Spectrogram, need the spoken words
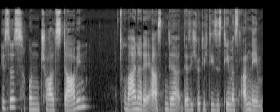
ist es. Und Charles Darwin war einer der ersten, der, der sich wirklich dieses Themas annehmen.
